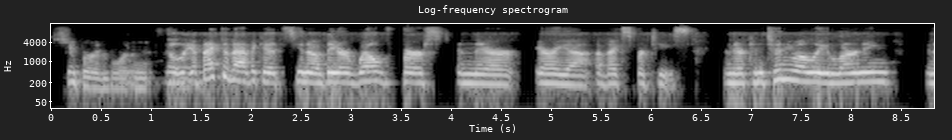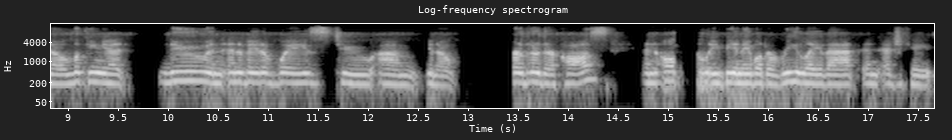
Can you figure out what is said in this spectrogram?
super important. So the effective advocates you know they are well versed in their area of expertise and they're continually learning you know looking at new and innovative ways to um, you know further their cause and ultimately being able to relay that and educate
